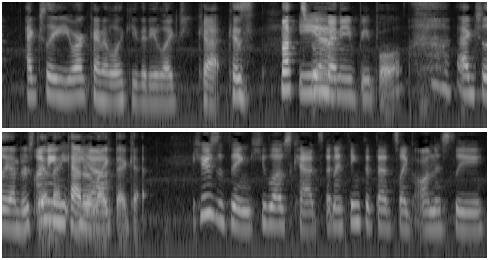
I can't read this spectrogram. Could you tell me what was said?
actually, you are kind of lucky that he liked your cat because not too Yeah. many people actually understand I mean, that cat or like that cat. Here's the thing: he loves cats, and I think that that's like honestly.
